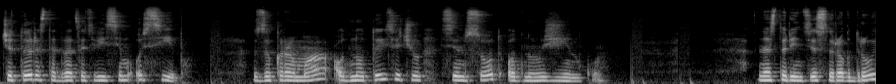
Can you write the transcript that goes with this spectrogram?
428 осіб, зокрема 1701 жінку. На сторінці 42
